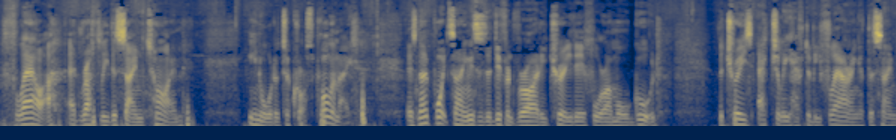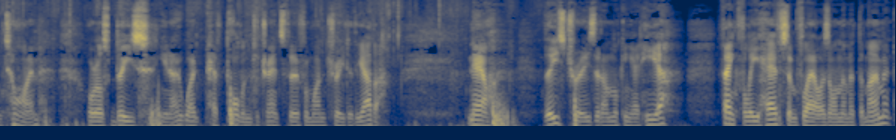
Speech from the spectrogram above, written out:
flower at roughly the same time in order to cross pollinate. There's no point saying this is a different variety tree, therefore I'm all good. The trees actually have to be flowering at the same time, or else bees, you know, won't have pollen to transfer from one tree to the other. Now, these trees that I'm looking at here, thankfully have some flowers on them at the moment.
